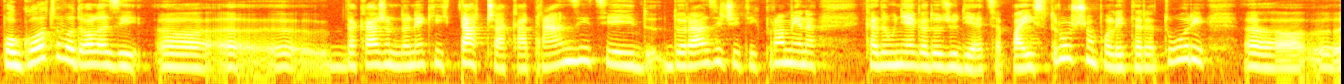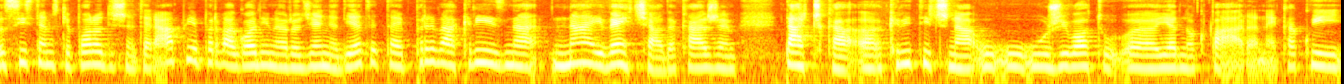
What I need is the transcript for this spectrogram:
pogotovo dolazi, uh, uh, da kažem, do nekih tačaka tranzicije i do različitih promjena kada u njega dođu djeca. Pa i stručno po literaturi uh, sistemske porodične terapije prva godina rođenja djeteta je prva krizna, najveća, da kažem, tačka kritična u, u, u životu jednog para. Nekako i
